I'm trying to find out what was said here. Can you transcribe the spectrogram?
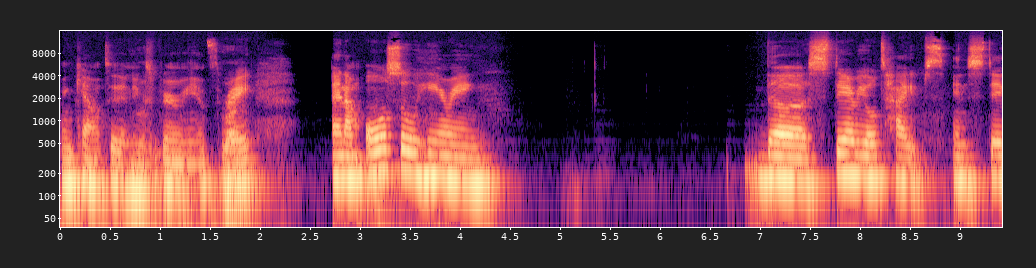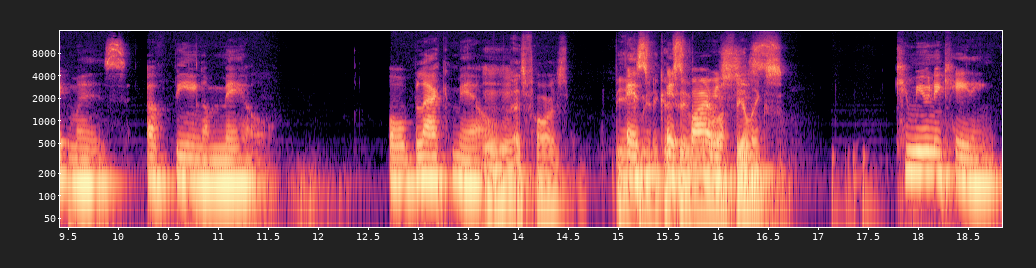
encountered and experienced, right? And I'm also hearing the stereotypes and stigmas of being a male or black male. Mm-hmm. As far as being As- as far or as feelings. communicating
